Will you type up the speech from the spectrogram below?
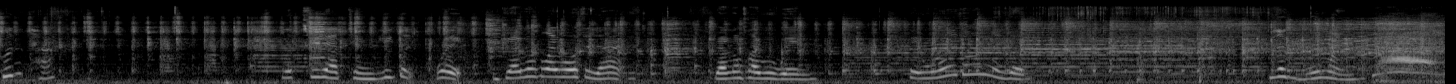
Who's a cat? Let's see that thing. He could wait. Dragonfly versus that. Dragonfly will win. Wait, why is on the good? He's like rolling.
